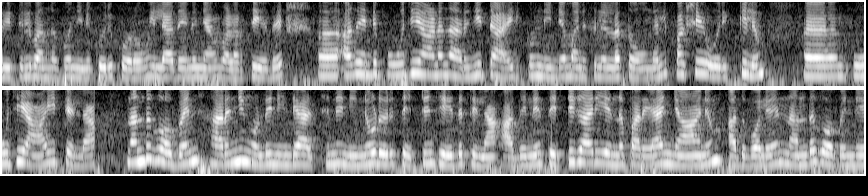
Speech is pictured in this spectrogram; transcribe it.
വീട്ടിൽ വന്നപ്പോൾ നിനക്കൊരു കുറവും ഇല്ലാതെയാണ് ഞാൻ വളർത്തിയത്. അത് എന്റെ പൂജയാണെന്ന് അറിഞ്ഞിട്ടായിരിക്കും നിന്റെ മനസ്സിലുള്ള തോന്നൽ. പക്ഷേ ഒരിക്കലും പൂജയായിട്ടല്ല. നന്ദഗോപൻ അറിഞ്ഞുകൊണ്ട് നിന്റെ അച്ഛന് നിന്നോടൊരു തെറ്റും ചെയ്തിട്ടില്ല. അതിന് തെറ്റുകാരി എന്ന് പറയാൻ ഞാനും അതുപോലെ നന്ദഗോപന്റെ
